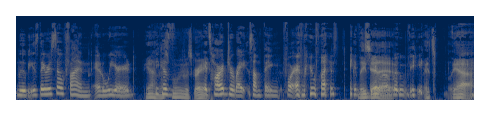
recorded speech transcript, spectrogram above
movies. They were so fun and weird. yeah. because this movie was great. It's hard to write something for everyone They did a it. movie. It's yeah.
